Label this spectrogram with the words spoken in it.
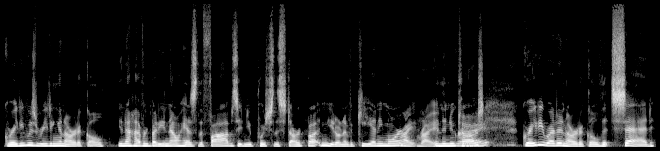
Grady was reading an article. You know how everybody now has the fobs and you push the start button, you don't have a key anymore? Right. Right. In the new cars? Right. Grady read an article that said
